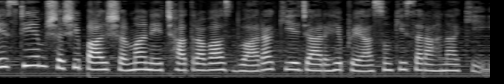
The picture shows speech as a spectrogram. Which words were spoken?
एसडीएम शशिपाल शर्मा ने छात्रावास द्वारा किए जा रहे प्रयासों की सराहना की।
